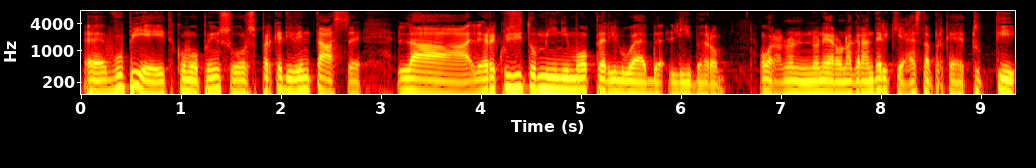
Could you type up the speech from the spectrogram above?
eh, VP8 come open source perché diventasse la, il requisito minimo per il web libero. Ora non, non, era una grande richiesta perché tutti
